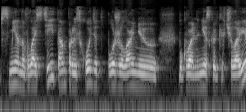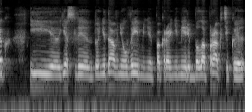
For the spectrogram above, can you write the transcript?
смена властей там происходит по желанию буквально нескольких человек – и если до недавнего времени, по крайней мере, была практика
